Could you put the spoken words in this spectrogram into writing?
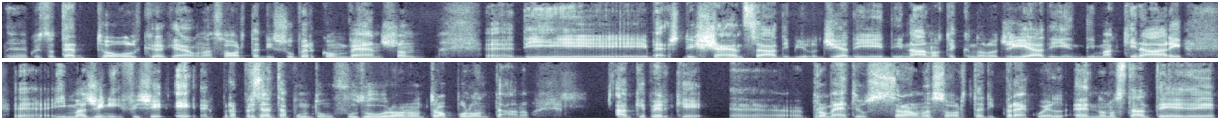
Eh, questo TED Talk che è una sorta di super convention eh, di, beh, di scienza, di biologia, di, di nanotecnologia, di, di macchinari eh, immaginifici e eh, rappresenta appunto un futuro non troppo lontano. Anche perché eh, Prometheus sarà una sorta di prequel, e nonostante eh,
